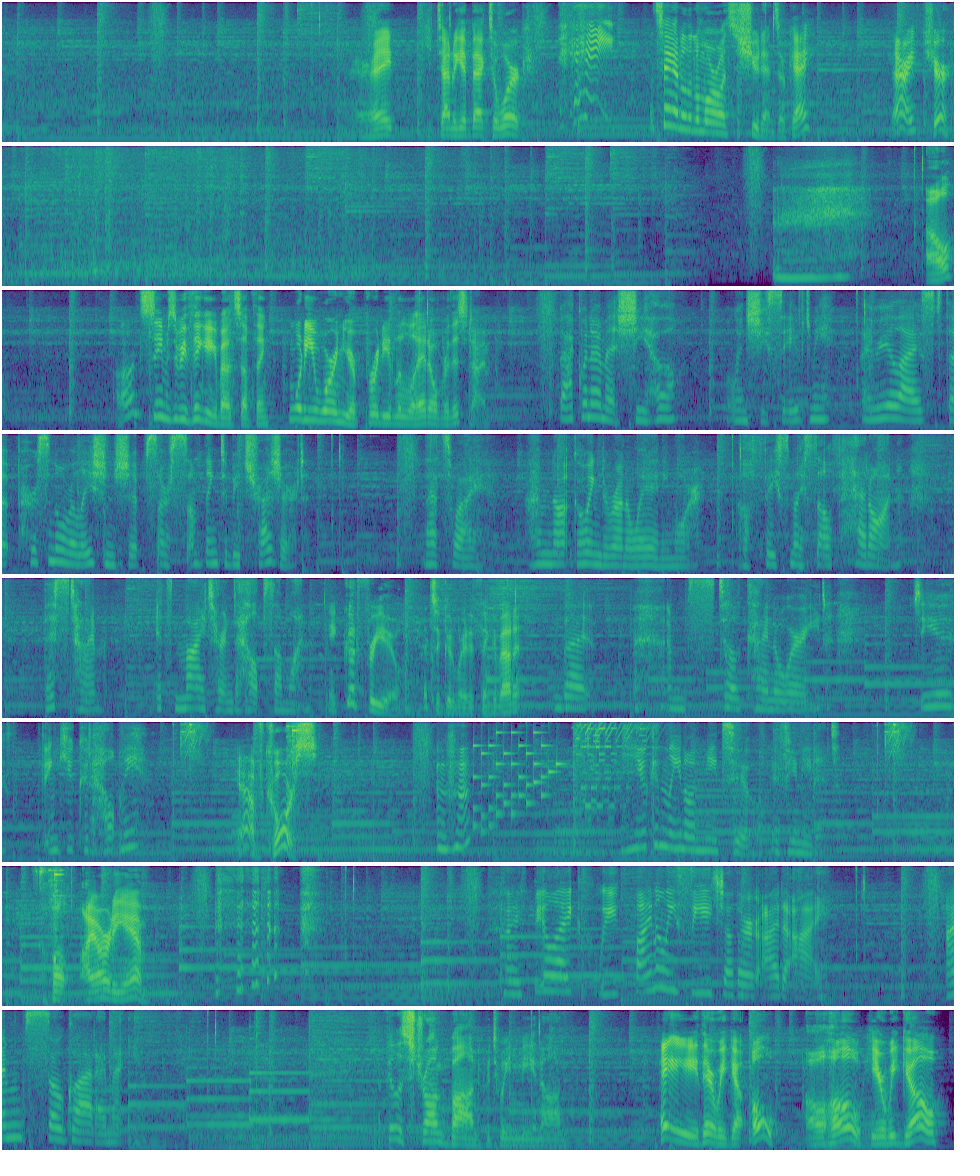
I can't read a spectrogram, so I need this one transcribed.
All right, time to get back to work. hey, Let's hang out a little more once the shoot ends, okay? All right, sure. Oh? Uh, Aunt seems to be thinking about something. What are you worrying your pretty little head over this time? Back when I met Shiho, when she saved me, I realized that personal relationships are something to be treasured. That's why, I'm not going to run away anymore. I'll face myself head on. This time, it's my turn to help someone. Hey, good for you. That's a good way to think about it. But I'm still kind of worried. Do you think you could help me? Yeah, of course. Mm-hmm. You can lean on me too, if you need it. Well, I already am. I feel like we finally see each other eye to eye. I'm so glad I met you. I feel a strong bond between me and An. Hey, there we go. Oh, oh ho, here we go.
